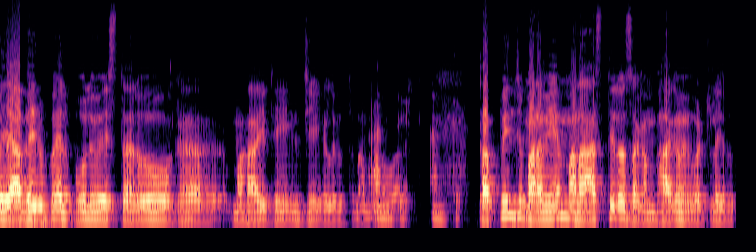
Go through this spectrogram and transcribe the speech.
ఓ యాభై రూపాయలు పూలు వేస్తారు. ఒక మహా అయితే ఏం చేయగలుగుతున్నాం తప్పించి మనమేం మన ఆస్తిలో సగం భాగం ఇవ్వట్లేదు.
